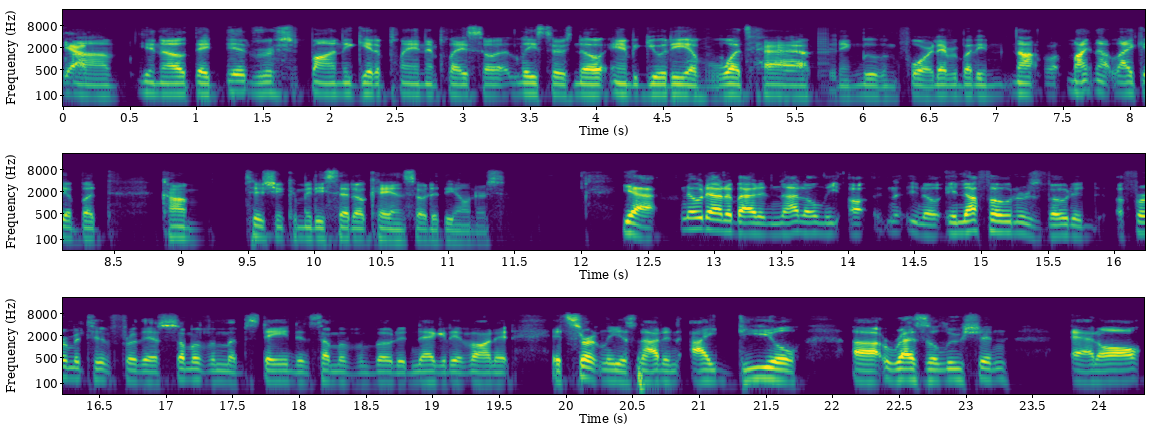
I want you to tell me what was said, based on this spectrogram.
yeah, um, you know, they did respond to get a plan in place, so at least there's no ambiguity of what's happening moving forward. Everybody not might not like it, but competition committee said okay, and so did the owners. Yeah, no doubt about it. Not only, uh, you know, enough owners voted affirmative for this. Some of them abstained and some of them voted negative on it. It certainly is not an ideal uh, resolution at all.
